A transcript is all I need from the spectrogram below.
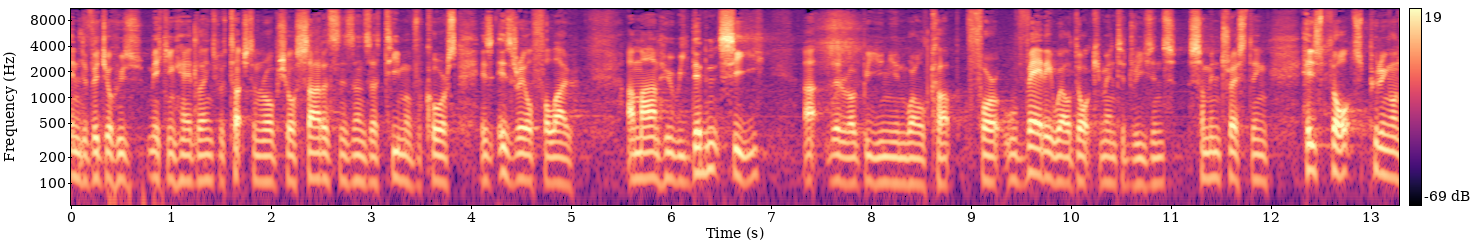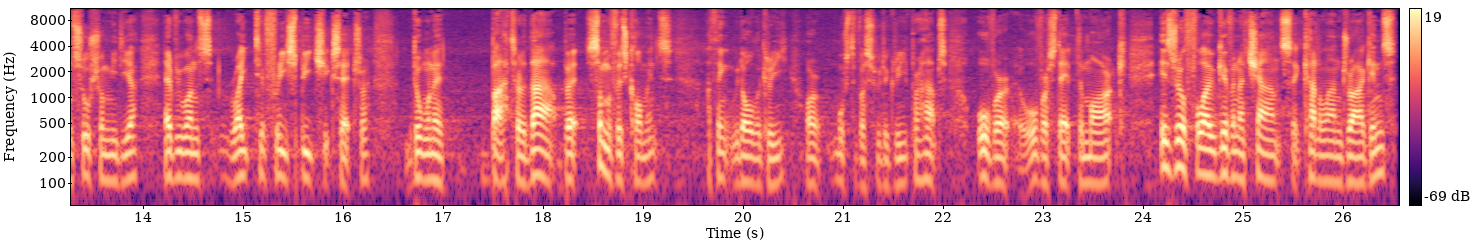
individual who's making headlines, we've touched on Robshaw, Saracens as a team, of course, is Israel Folau, a man who we didn't see at the Rugby Union World Cup for very well documented reasons. Some interesting, his thoughts putting on social media, everyone's right to free speech, etc. Don't want to batter that, but some of his comments, I think we'd all agree, or most of us would agree, perhaps over overstepped the mark. Israel Folau given a chance at Catalan Dragons.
